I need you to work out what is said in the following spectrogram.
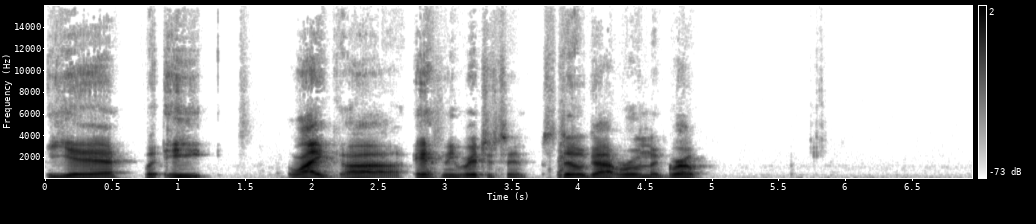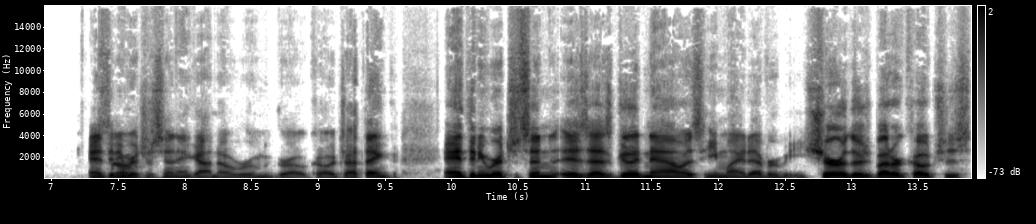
Yeah, but he, like uh Anthony Richardson, still got room to grow. Anthony So- Richardson ain't got no room to grow, coach. I think Anthony Richardson is as good now as he might ever be. Sure, there's better coaches,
